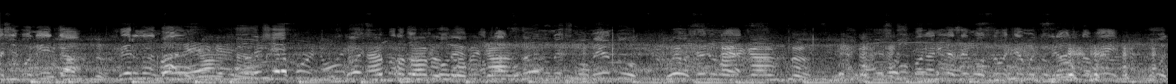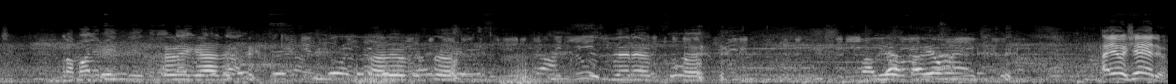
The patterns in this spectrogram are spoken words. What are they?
Imagem bonita, Fernandão e Ruth, os dois preparadores de goleiro, abraçando nesse momento o Eugênio Neto. Desculpa, Naninha, essa emoção aqui é muito grande também. Ruth, o trabalho é bem feito, né? Tá Obrigado. Valeu, pessoal. Merece. Valeu, valeu, mano. Aí, Eugênio.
